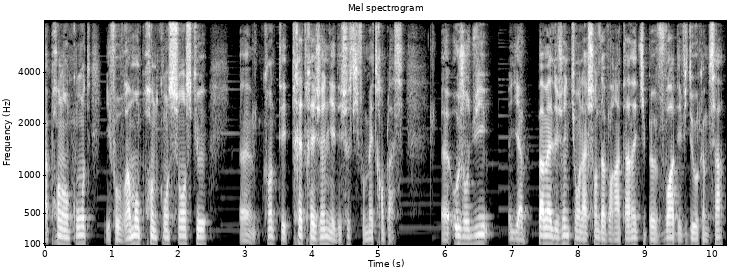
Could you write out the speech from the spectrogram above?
à prendre en compte. Il faut vraiment prendre conscience que euh, quand tu es très très jeune, il y a des choses qu'il faut mettre en place. Euh, aujourd'hui, il y a pas mal de jeunes qui ont la chance d'avoir Internet, qui peuvent voir des vidéos comme ça.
